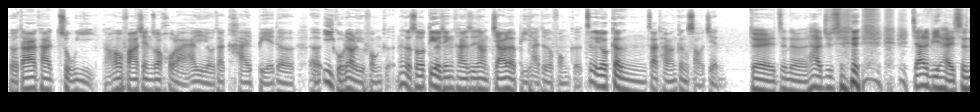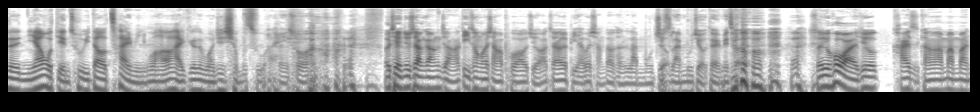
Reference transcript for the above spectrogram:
有大家开始注意，然后发现说后后来还也有在开别的呃异国料理风格。那个时候第二间开是像加勒比海这个风格，这个又更在台湾更少见。对，真的，他就是 加勒比海参的。你要我点出一道菜名，我好像还真的完全想不出来。没错，而且就像刚刚讲啊，地中海想到葡萄酒啊，加勒比还会想到可能兰姆酒，就是兰姆酒，对，没错。所以后来就开始看到他慢慢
